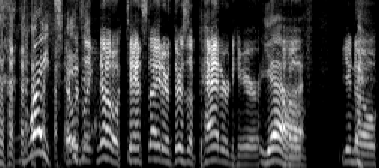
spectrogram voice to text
right. I was like, no, Dan Snyder. There's a pattern here. Yeah. of you know.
